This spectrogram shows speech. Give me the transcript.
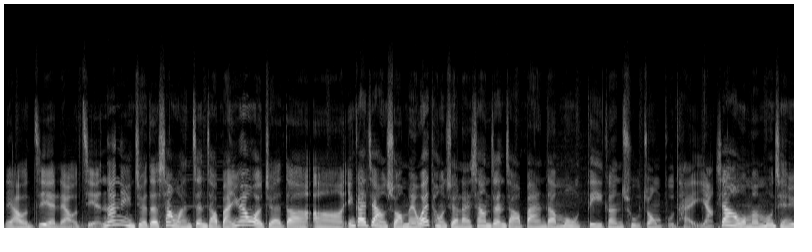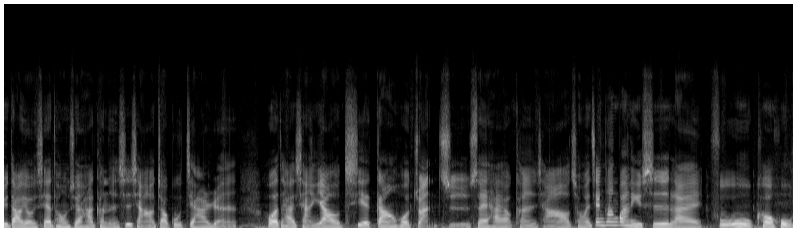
了解了解。那你觉得上完证照班，因为我觉得，呃，应该这样说，每位同学来上证照班的目的跟初衷不太一样。像我们目前遇到有些同学，他可能是想要照顾家人，或他想要斜杠或转职，所以还有可能想要成为健康管理师来服务客户，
